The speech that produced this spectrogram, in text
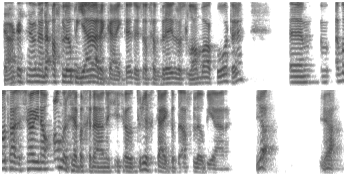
Ja, als je nou naar de afgelopen jaren kijkt, hè, dus dat gaat breder als het landbouwakkoord. Hè, um, wat zou je nou anders hebben gedaan als je zo terugkijkt op de afgelopen jaren? Ja, ja.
